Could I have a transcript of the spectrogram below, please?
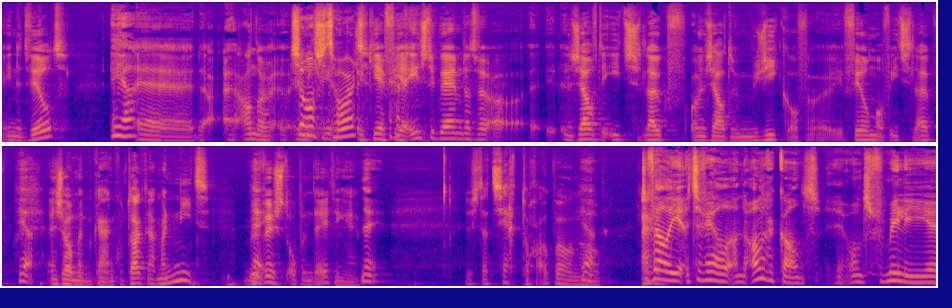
in het wild. Ja, Eh, de eh, ander, eh, Zoals een, het hoort. Een keer via Instagram dat we eenzelfde iets leuk, of eenzelfde muziek of film of iets leuk. Ja. En zo met elkaar in contact raken, maar niet Nee. bewust op een dating app. nee. Dus dat zegt toch ook wel een Ja. hoop. Terwijl, je, terwijl aan de andere kant, eh, onze familie, eh,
